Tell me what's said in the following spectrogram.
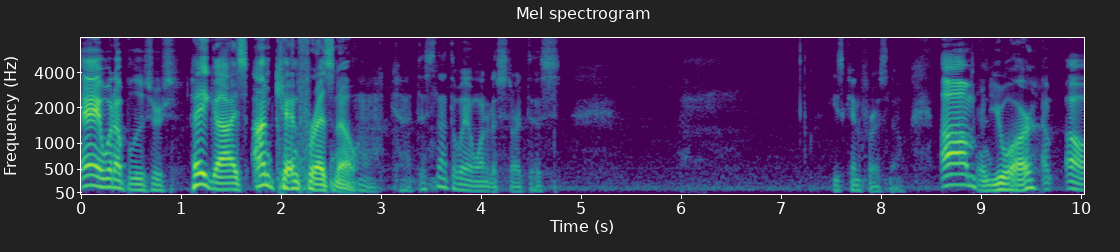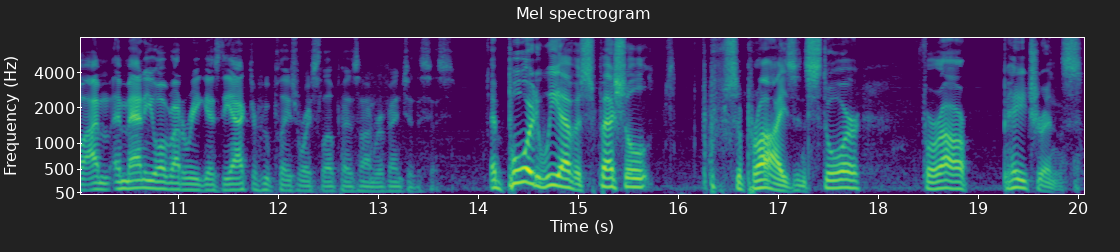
Hey, what up, losers? Hey guys, I'm Ken Fresno. Oh, God, that's not the way I wanted to start this. He's Ken Fresno. Um, And you are? um, oh, I'm Emmanuel Rodriguez, the actor who plays Royce Lopez on Revenge of the Sis. And boy, do we have a special surprise in store for our patrons.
